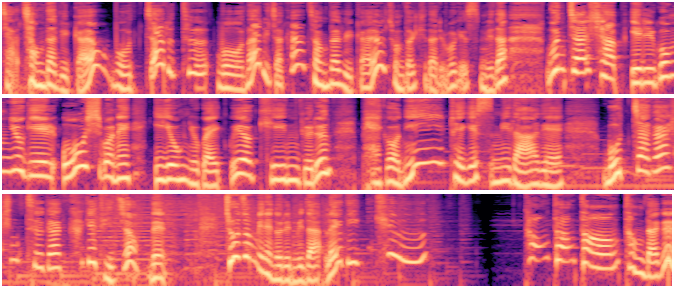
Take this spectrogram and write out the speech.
자, 정답일까요? 모짜르트, 모나리자가 정답일까요? 좀 더 기다려보겠습니다. 문자 샵 1061 50원에 이용료가 있고요. 긴 글은 100원이 되겠습니다. 네. 모자가 힌트가 크게 되죠? 네. 조정민의 노래입니다. ready cue. 통통통 통닭을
